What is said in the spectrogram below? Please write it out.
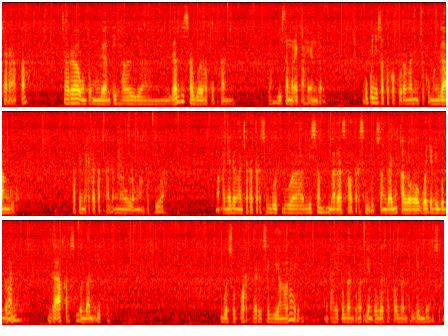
Cara apa? Cara untuk mengganti hal yang gak bisa gue lakukan, yang bisa mereka handle. Gue punya satu kekurangan yang cukup mengganggu, tapi mereka terkadang mau lo ngangkut gue. Makanya dengan cara tersebut gue bisa membalas hal tersebut. Seenggaknya kalau gue jadi beban, gak akan sebeban itu. Gue support dari segi yang lain. Entah itu bantu ngerjain tugas atau bantu beli bensin.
